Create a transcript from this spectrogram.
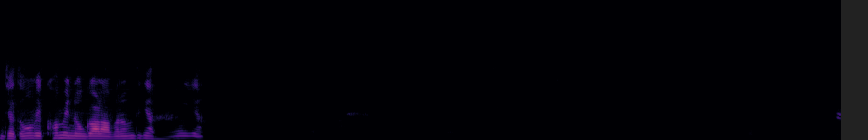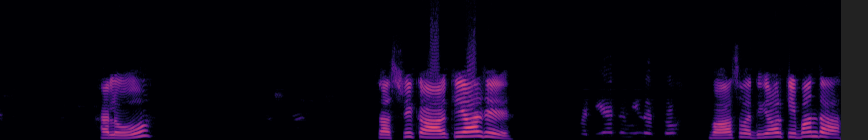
ਜਦੋਂ ਵੇਖੋ ਮੈਨੂੰ ਗਾਲਾਂ ਬਣਾਉਂਦੀਆਂ ਰਹਿਣਗੀਆਂ। ਹੈਲੋ? ਸਤਿ ਸ਼੍ਰੀ ਅਕਾਲ ਕੀ ਹਾਲ ਜੇ? ਵਧੀਆ ਬਸ ਵਧੀਆ ਹੋਰ ਕੀ ਬਣਦਾ?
